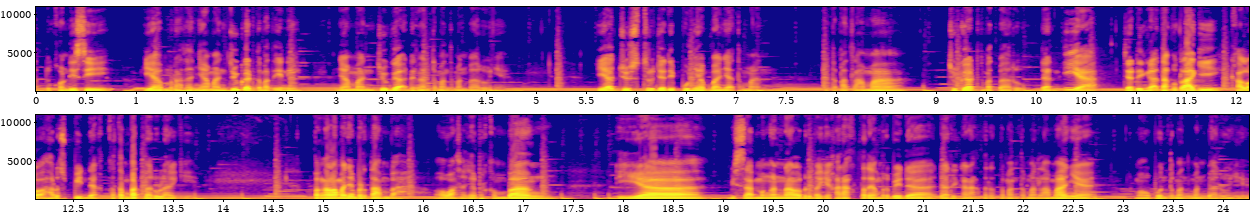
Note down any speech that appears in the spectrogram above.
satu kondisi, ia merasa nyaman juga di tempat ini. Nyaman juga dengan teman-teman barunya. Ia justru jadi punya banyak teman. Di tempat lama, juga di tempat baru. Dan ia jadi nggak takut lagi kalau harus pindah ke tempat baru lagi pengalamannya bertambah, wawasannya berkembang, ia bisa mengenal berbagai karakter yang berbeda dari karakter teman-teman lamanya, maupun teman-teman barunya.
